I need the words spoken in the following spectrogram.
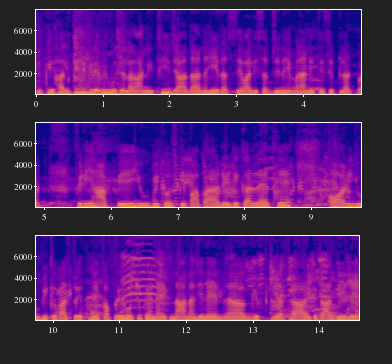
क्योंकि हल्की सी ग्रेवी मुझे लगानी थी, ज़्यादा नहीं, रस्से वाली सब्ज़ी नहीं बनानी थी, सिर्फ़ लटपट। फिर यहाँ पे यूबी को उसके पापा रेडी कर रहे थे, और यूबी के पास तो इतने कपड़े हो चुके हैं ना, एक नाना जी ने गिफ्ट किया था, एक दादी ने,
